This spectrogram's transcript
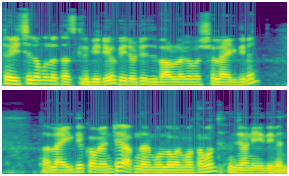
তো এই ছিল মূলত আজকের ভিডিও ভিডিওটি যদি ভালো লাগে, অবশ্যই লাইক দিবেন। তো লাইক দিয়ে কমেন্টে আপনার মূল্যবান মতামত জানিয়ে দিবেন।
